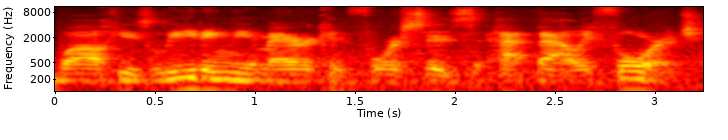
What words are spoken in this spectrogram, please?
while he's leading the American forces at Valley Forge.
